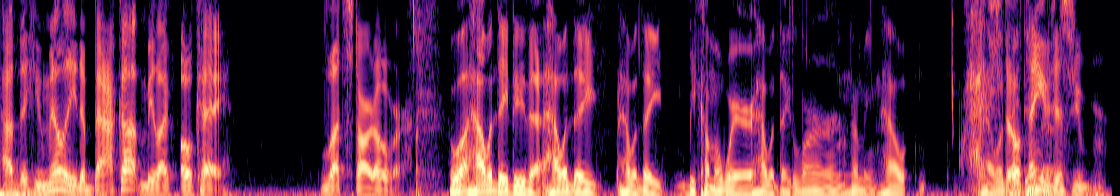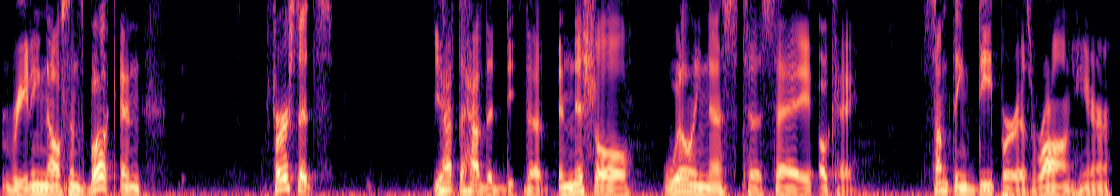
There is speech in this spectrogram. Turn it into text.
have the humility to back up and be like, okay, let's start over. Well, how would they do that? How would they how would they become aware? How would they learn? I mean, how, how I still think that? just reading Nelson's book and first it's you have to have the the initial willingness to say, okay, something deeper is wrong here.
